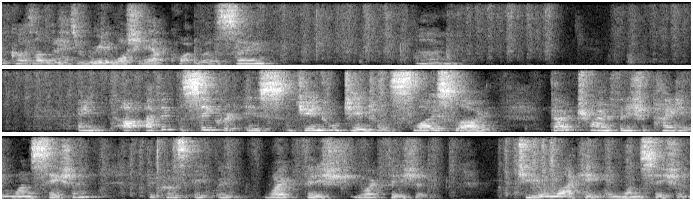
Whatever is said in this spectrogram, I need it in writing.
because I'm going to have to really wash it out quite well soon. Um, and I, I think the secret is gentle, gentle, slow, slow. Don't try and finish a painting in one session because it, it, won't finish, you won't finish it to your liking in one session.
